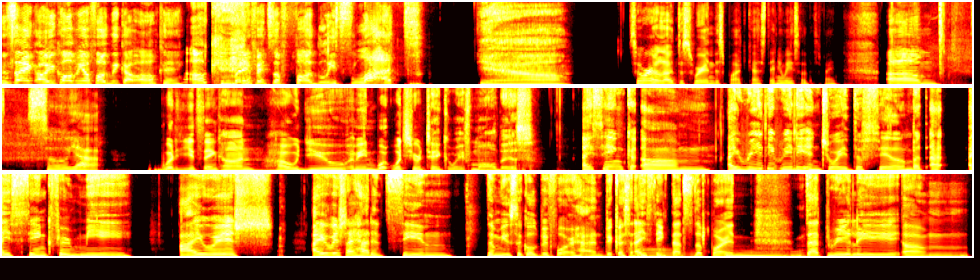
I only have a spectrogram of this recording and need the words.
It's like, oh, you called me a fugly cow. Oh, okay. Okay. But if it's a fugly slut, yeah. so we're allowed to swear in this podcast anyway, so that's fine. Um, so yeah, What do you think, Han? How would you? I mean, what what's your takeaway from all this? I think um, I really, really enjoyed the film, but I, I think for me, I wish I wish I hadn't seen the musical beforehand because I think that's the part Ooh. that really um,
